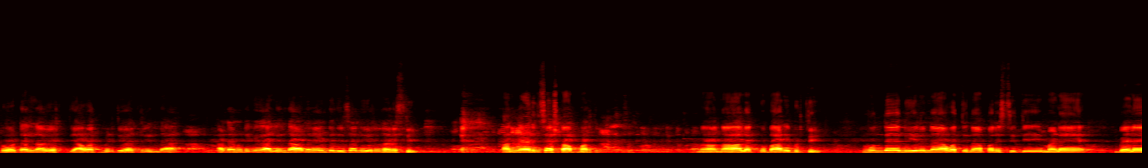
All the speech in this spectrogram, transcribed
ಟೋಟಲ್ ನಾವು ಎಷ್ಟು, ಯಾವತ್ತು ಬಿಡ್ತೀವಿ ಹತ್ತರಿಂದ ಆಟೋಮೆಟಿಕ್ಕಾಗಿ ಅಲ್ಲಿಂದ ಹದಿನೆಂಟು ದಿವಸ ನೀರು ನಡೆಸ್ತೀವಿ ಹನ್ನೆರಡು ದಿವಸ ಸ್ಟಾಪ್ ಮಾಡ್ತೀವಿ. ನಾಲ್ಕು ಬಾರಿ ಬಿಡ್ತೀವಿ. ಮುಂದೆ ನೀರಿನ ಅವತ್ತಿನ ಪರಿಸ್ಥಿತಿ, ಮಳೆ, ಬೆಳೆ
